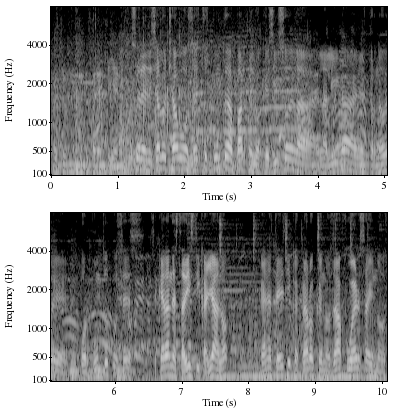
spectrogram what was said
cuestión muy diferente ya? Pues se les decía a los chavos, esto es punto de aparte, lo que se hizo en la, liga, en el torneo de, por puntos, pues es, se queda en estadística ya, ¿no? Queda en estadística, claro que nos da fuerza y nos,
